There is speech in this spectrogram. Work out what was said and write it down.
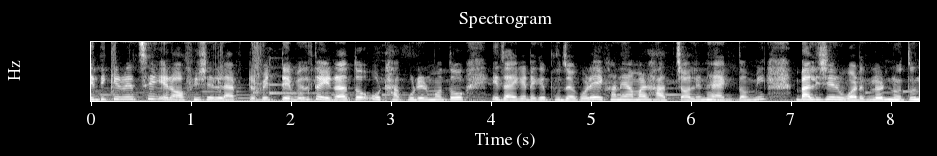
এদিকে রয়েছে এর অফিসের ল্যাপটপের টেবিল, তো এরা তো ও ঠাকুরের মতো এই জায়গাটাকে পূজা করে, এখানে আমার হাত চলে না একদমই। বালিশের ওয়ার্ডগুলোর নতুন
